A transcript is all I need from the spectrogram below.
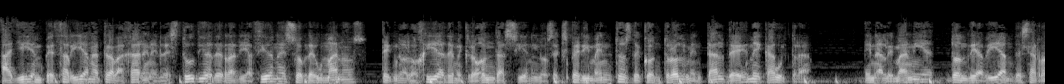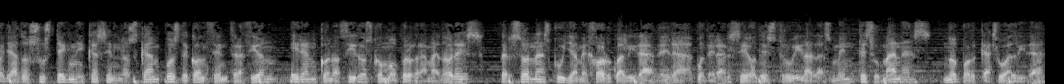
Allí empezarían a trabajar en el estudio de radiaciones sobre humanos, tecnología de microondas y en los experimentos de control mental de MK Ultra. En Alemania, donde habían desarrollado sus técnicas en los campos de concentración, eran conocidos como programadores, personas cuya mejor cualidad era apoderarse o destruir a las mentes humanas, no por casualidad,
